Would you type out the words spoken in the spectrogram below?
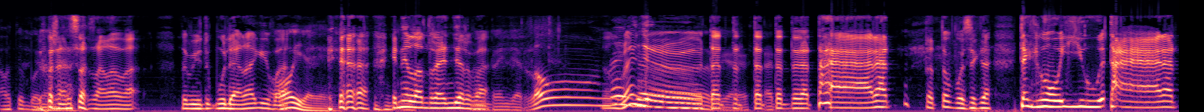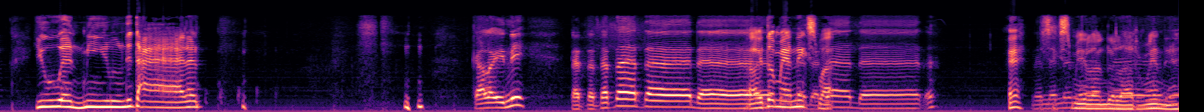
Oh, itu bonanza. Bonanza salah, Pak. Lebih hidup muda lagi, Pak. Oh iya iya. ini lone ranger, Pak. Lone Ranger. Lone Ranger. Ranger. Tet tet tet tet tet tarat. Tetep musiknya. Thank you, tarat. You and me. Kalau ini Oh, itu Manix, Pak. Eh, Six Million Dollar Man ya.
